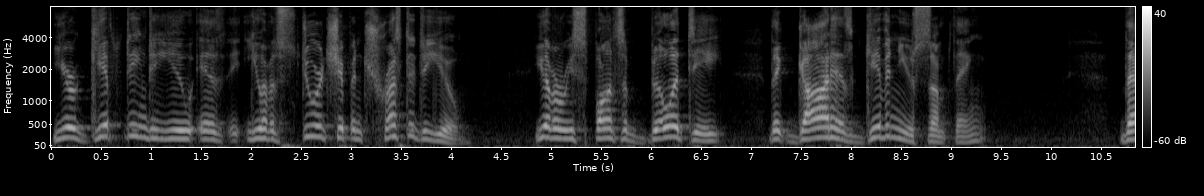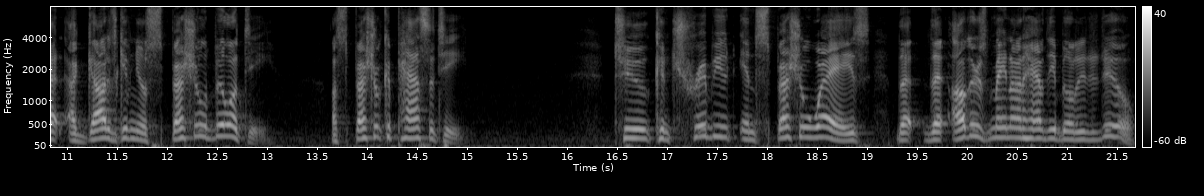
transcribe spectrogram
Your gifting to you is you have a stewardship entrusted to you. You have a responsibility that God has given you something, that uh, God has given you a special ability, a special capacity to contribute in special ways that, that others may not have the ability to do.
